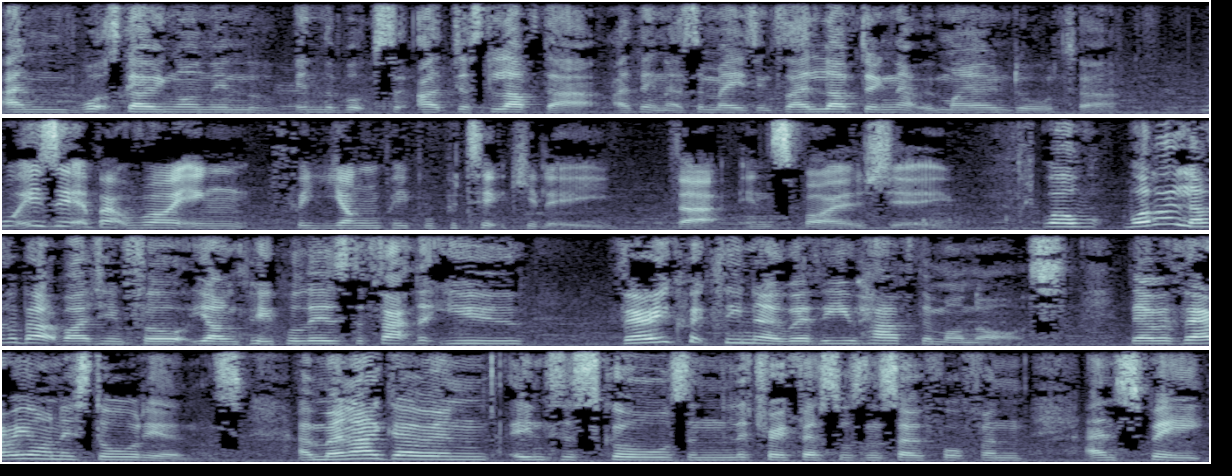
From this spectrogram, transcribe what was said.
and what's going on in the in the books, I just love that. I think that's amazing because I love doing that with my own daughter. What is it about writing for young people, particularly, that inspires you? Well, what I love about writing for young people is the fact that you very quickly know whether you have them or not. They're a very honest audience. And when I go in, into schools and literary festivals and so forth and, and speak,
